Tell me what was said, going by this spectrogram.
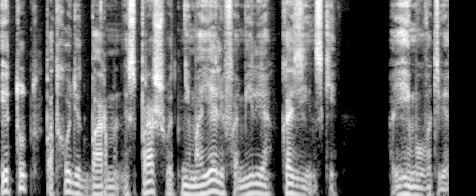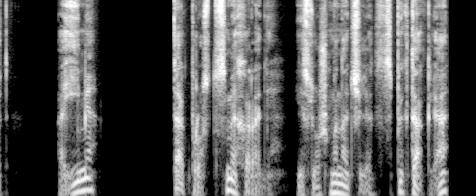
И тут подходит бармен и спрашивает, не моя ли фамилия Казинский. А я ему в ответ. А имя? Так просто, смеха ради, если уж мы начали этот спектакль, а?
